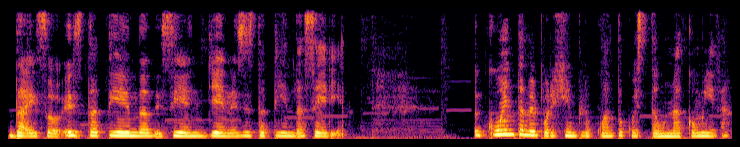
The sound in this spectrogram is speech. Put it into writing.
Daiso, esta tienda de 100 yenes, esta tienda seria. Cuéntame, por ejemplo, cuánto cuesta una comida.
